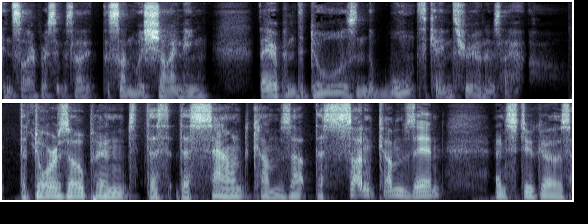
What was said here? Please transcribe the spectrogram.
in Cyprus. It was like the sun was shining. They opened the doors and the warmth came through, and it was like the doors opened, the the sound comes up, the sun comes in, and Stu goes,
